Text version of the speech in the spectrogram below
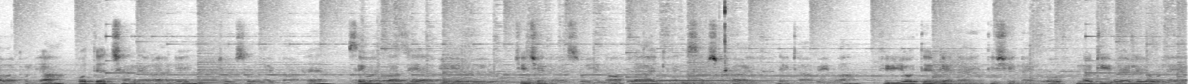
္ဂလာပါခင်ဗျာ Potet Channel ကနေကြိုဆိုလိုက်ပါတယ်စိတ်ဝင်စားစရာဗီဒီယိုတွေကိုကြည့်ချင်တယ်ဆိုရင်တော့ like and subscribe နှိပ်ထားပေးပါဗီဒီယိုတင်တင်နိုင်သိရှိနိုင်ဖို့ notification လေးကိုလည်း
